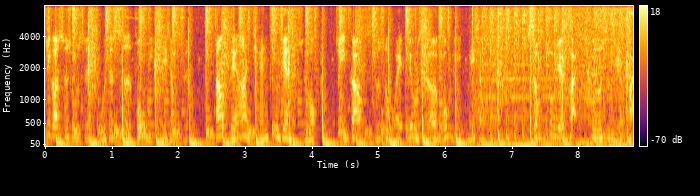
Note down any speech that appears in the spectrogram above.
最高时速是五十四公里每小时。当连按前进键的时候最高时速为六十二公里每小时。手速越快车速越快。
